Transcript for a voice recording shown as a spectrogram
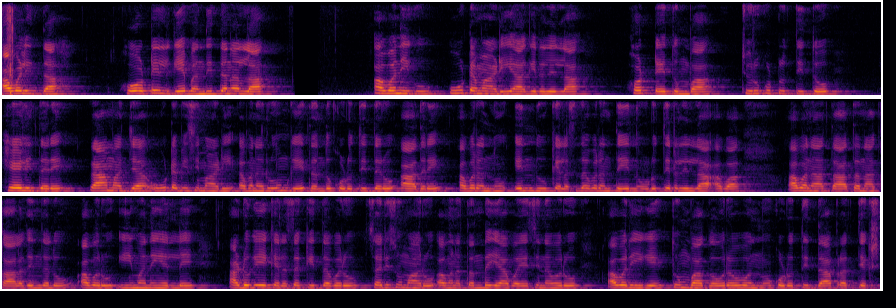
ಅವಳಿದ್ದ ಹೋಟೆಲ್ಗೆ ಬಂದಿದ್ದನಲ್ಲ. ಅವನಿಗೂ ಊಟ ಮಾಡಿ ಆಗಿರಲಿಲ್ಲ. ಹೊಟ್ಟೆ ತುಂಬ ಚುರುಕುಟ್ಟುತ್ತಿತ್ತು. ಹೇಳಿದ್ದರೆ ರಾಮಜ್ಜ ಊಟ ಬಿಸಿ ಮಾಡಿ ಅವನ ರೂಮ್ಗೆ ತಂದು ಕೊಡುತ್ತಿದ್ದರು. ಆದರೆ ಅವರನ್ನು ಎಂದೂ ಕೆಲಸದವರಂತೆ ನೋಡುತ್ತಿರಲಿಲ್ಲ ಅವ. ಅವನ ತಾತನ ಕಾಲದಿಂದಲೂ ಅವರು ಈ ಮನೆಯಲ್ಲೇ ಅಡುಗೆ ಕೆಲಸಕ್ಕಿದ್ದವರು, ಸರಿಸುಮಾರು ಅವನ ತಂದೆಯ ವಯಸ್ಸಿನವರು. ಅವರಿಗೆ ತುಂಬ ಗೌರವವನ್ನು ಕೊಡುತ್ತಿದ್ದ ಪ್ರತ್ಯಕ್ಷ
